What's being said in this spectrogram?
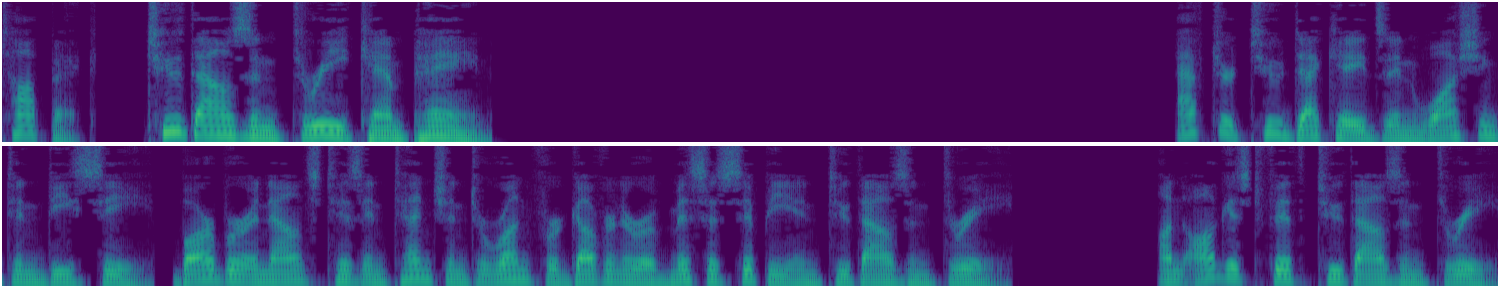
Topic 2003 campaign After two decades in Washington, D.C., Barbour announced his intention to run for governor of Mississippi in 2003. On August 5, 2003,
